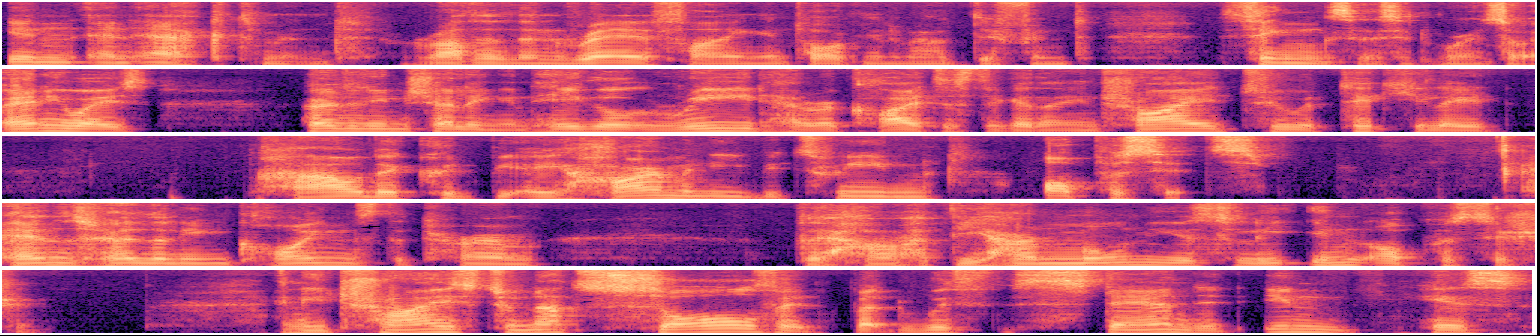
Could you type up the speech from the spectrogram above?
in enactment rather than reifying and talking about different things, as it were. So, anyways, Hölderlin, Schelling, and Hegel read Heraclitus together and try to articulate how there could be a harmony between opposites. Hence, Hölderlin coins the term the, the harmoniously in opposition. And he tries to not solve it, but withstand it in his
